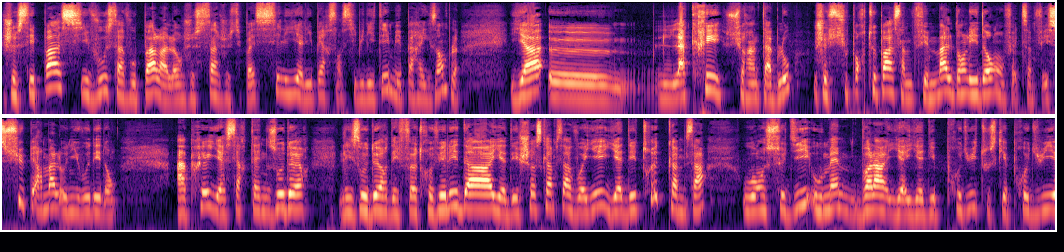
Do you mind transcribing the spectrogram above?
Je ne sais pas si vous, ça vous parle. Alors, je, ça, je ne sais pas si c'est lié à l'hypersensibilité, mais par exemple, il y a euh, la craie sur un tableau. Je supporte pas, ça me fait mal dans les dents, en fait. Ça me fait super mal au niveau des dents. Après, il y a certaines odeurs, les odeurs des feutres Velleda, il y a des choses comme ça. Vous voyez, il y a des trucs comme ça où on se dit, ou même, voilà, il y a, des produits, tout ce qui est produits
